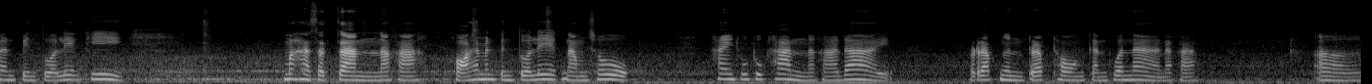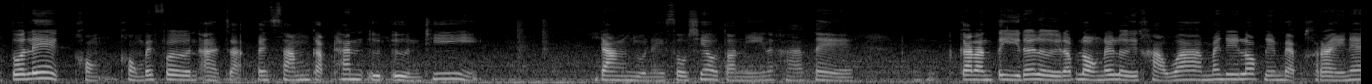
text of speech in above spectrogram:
มันเป็นตัวเลขที่มหัศจรรย์นะคะ ขอให้มันเป็นตัวเลขนำโชค ให้ทุกๆทท่านนะคะได้รับเงินรับทองกันทั่วหน้านะคะตัวเลขของของใบเฟิร์นอาจจะไปซ้ำกับท่านอื่นๆที่ดังอยู่ในโซเชียลตอนนี้นะคะ แต่การันตีได้เลยรับรองได้เลยค่ะว่าไม่ได้ลอกเลียนแบบใครแน่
